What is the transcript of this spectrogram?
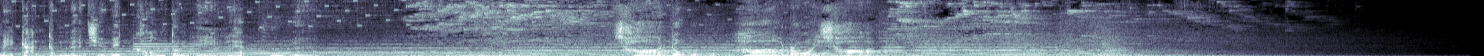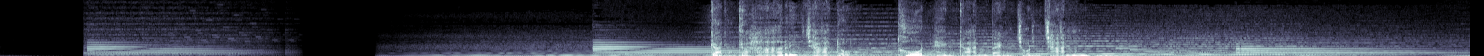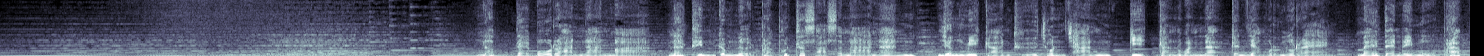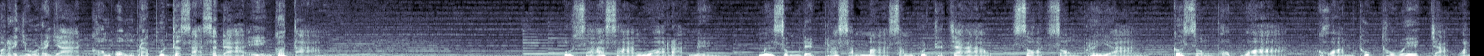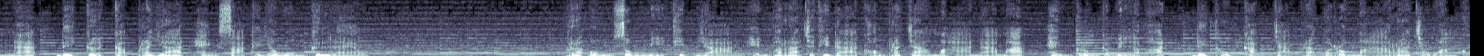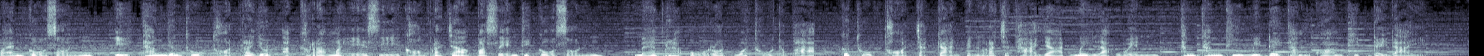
ในการดำเนินชีวิตของตนเองและผู้อื่น ชาดกห้าร้อยชาติกัตถหาริชาดก โทษแห่งการแบ่งชนชั้น นับแต่โบราณนานมา ณ ถิ่นกำเนิดพระพุทธศาสนานั้น ยังมีการถือชนชั้น กีดกันวันณะกันอย่างรุนแรง แม้แต่ในหมู่พระประยุรญาติขององค์พระพุทธศาสดาเองก็ตาม อุสาสางวาระหนึ่ง เมื่อสมเด็จพระสัมมาสัมพุทธเจ้า สอดส่องพระญาณก็ทรงพบว่าความทุกขเวทจากวันนะได้เกิดกับพระญาติแห่งสากยวงศ์ขึ้นแล้ว พระองค์ทรงมีทิพยานเห็นพระราชธิดาของพระเจ้ามหานามะ แห่งกรุงกบิลพัทได้ถูกขับจากพระบรมมหาราชวังแคว้นโกศล อีกทั้งยังถูกถอดพระยศอัครมเหสีของพระเจ้าประเสนที่โกศล แม้พระโอรสวัตถุทพะก็ถูกถอดจากการเป็นรัชทายาทไม่ละเว้น ทั้งๆทที่มิได้ทำความผิดใด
